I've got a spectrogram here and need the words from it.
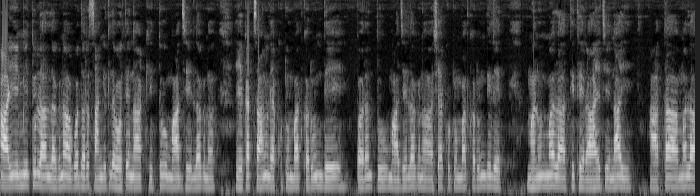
आई मी तुला लग्न अगोदर सांगितले होते ना की तू माझे लग्न एका चांगल्या कुटुंबात करून दे परंतु माझे लग्न अशा कुटुंबात करून दिलेत म्हणून मला तिथे राहायचे नाही. आता मला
